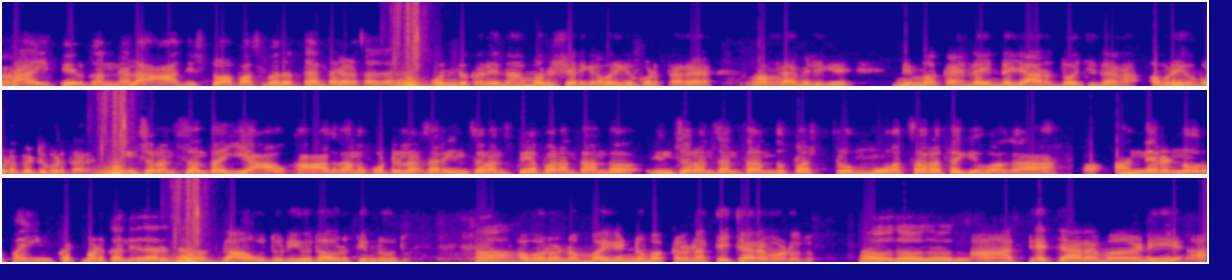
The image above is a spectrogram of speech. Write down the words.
ತಾಯಿ ತೀರ್ಕೊಂಡ್ಮೇಲೆ ಆದಿಷ್ಟು ವಾಪಸ್ ಬರುತ್ತೆ ಅಂತ ಹೇಳ್ತಾ ಇದಾರೆ ಒಂದು ಕಡೆಯಿಂದ ಆ ಮನುಷ್ಯನಿಗೆ ಅವರಿಗೆ ಕೊಡ್ತಾರೆ ಆ ಫ್ಯಾಮಿಲಿಗೆ. ನಿಮ್ಮ ಕಡೆಯಿಂದ ಯಾರು ದೋಚಿದಾರ ಅವರಿಗೂ ಕೂಡ ಪೆಟ್ಟು ಕೊಡ್ತಾರೆ ಇನ್ಶೂರೆನ್ಸ್ ಅಂತ ಯಾವ ಕಾಗದಾನು ಕೊಟ್ಟಿಲ್ಲ ಸರ್ ಇನ್ಶೂರೆನ್ಸ್ ಪೇಪರ್ ಅಂತ ಅಂದು ಇನ್ಶೂರೆನ್ಸ್ ಅಂತ ಅಂದು ಫಸ್ಟ್ ಮೂವತ್ ಸಾವಿರ ತೆಗಿಯುವಾಗ ಹನ್ನೆರಡು ನೂರು ರೂಪಾಯಿ ಹಿಂಗ್ ಕಟ್ ಮಾಡ್ಕೊಂಡಿದ್ದಾರೆ ಸರ್ ನಾವು ದುಡಿಯುವುದು ಅವರು ತಿನ್ನುವುದು. ಅವರು ನಮ್ಮ ಹೆಣ್ಣು ಮಕ್ಕಳನ್ನ ಅತ್ಯಾಚಾರ ಮಾಡೋದು. ಹೌದೌದೌದು. ಆ ಅತ್ಯಾಚಾರ ಮಾಡಿ ಆ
